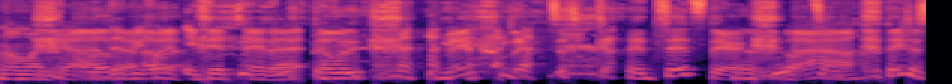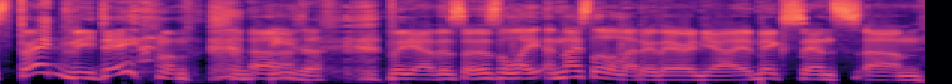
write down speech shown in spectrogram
Oh my love god, that'd be that. I funny if they did say that. That would man, that just got intense there. Wow. a- they just threatened me. Damn. Uh, Jesus. but yeah, this, so there's a, light, a nice little letter there, and yeah, it makes sense. Um,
